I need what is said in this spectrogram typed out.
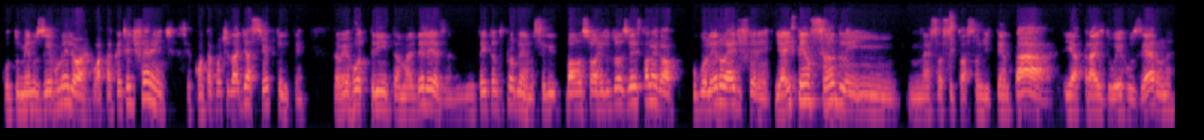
Quanto menos erro, melhor. O atacante é diferente, você conta a quantidade de acerto que ele tem. Então errou 30, mas beleza, não tem tanto problema. Se ele balançou a rede duas vezes, tá legal. O goleiro é diferente. E aí, pensando em, nessa situação de tentar ir atrás do erro zero, né?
